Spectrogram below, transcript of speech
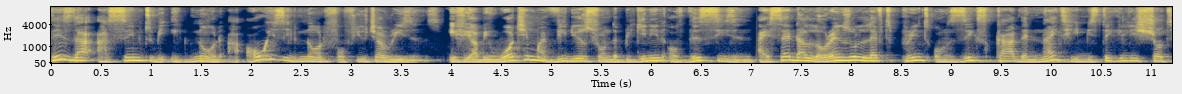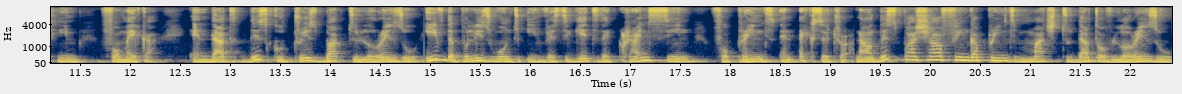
Things that are seen to be ignored are always ignored for future reasons. If you have been watching my videos from the beginning of this season, I said that Lorenzo left print on Zeke's car the night he mistakenly shot him for Mecca and that this could trace back to Lorenzo if the police want to investigate the crime scene for prints and etc. Now this partial fingerprint match to that of Lorenzo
